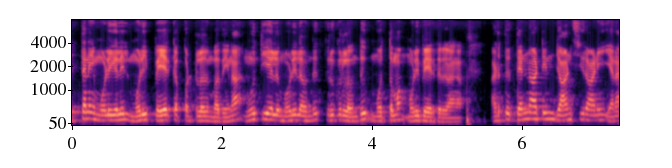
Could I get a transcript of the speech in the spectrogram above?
எத்தனை மொழிகளில் மொழிபெயர்க்கப்பட்டுள்ளதுன்னு பார்த்தீங்கன்னா நூற்றி ஏழு மொழியில் வந்து திருக்குறளை வந்து மொத்தமாக மொழிபெயர்த்திருக்காங்க. அடுத்து தென்னாட்டின் ஜான்சி ராணி என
